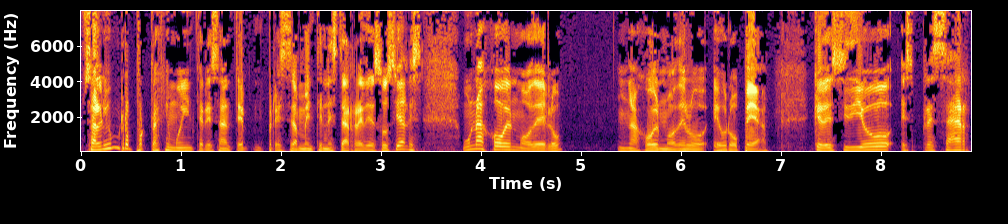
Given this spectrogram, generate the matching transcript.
salió un reportaje muy interesante precisamente en estas redes sociales. Una joven modelo, una joven modelo europea, que decidió expresar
